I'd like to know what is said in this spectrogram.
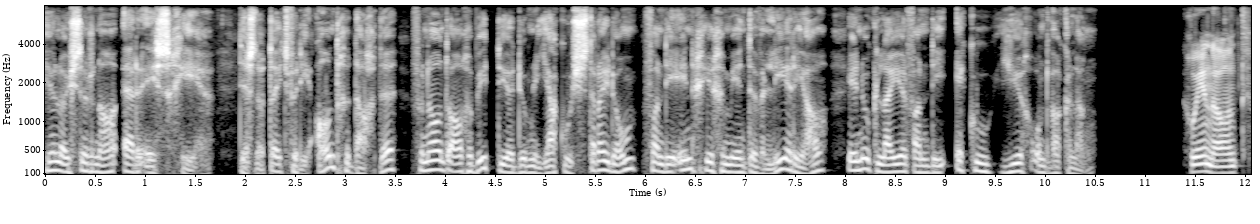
Jy luister na RSG. Dis nou tyd vir die aandgedagte, vanaand aangebied deur Dominee Jaco Strydom van die NG Gemeente Valeria en ook leier van die Eku Jeugontwikkeling. Goeienaand.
